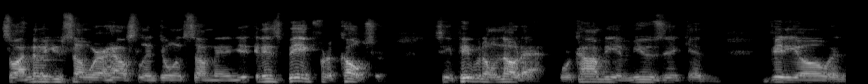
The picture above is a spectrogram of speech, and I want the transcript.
So I know you somewhere hustling, doing something. And it is big for the culture. See, people don't know that. We're comedy and music and video and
